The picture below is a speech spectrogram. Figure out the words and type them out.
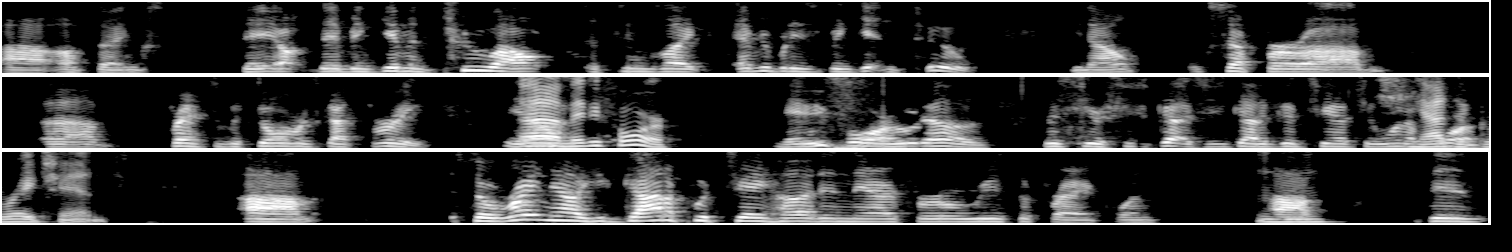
uh, of things. They they've been given two out. It seems like everybody's been getting two, you know, except for um, uh, Frances McDormand's got three. You Yeah, know, maybe four. maybe four. Who knows? This year she's got she's got a good chance of She winning. has a great chance. Um, so right now you got to put Jay Hud in there for Aretha Franklin. Mhm. Um, there's,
